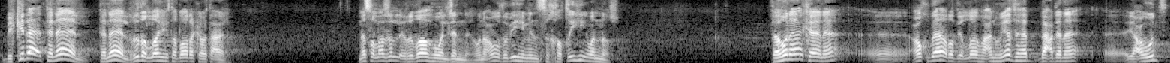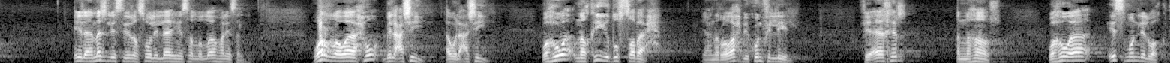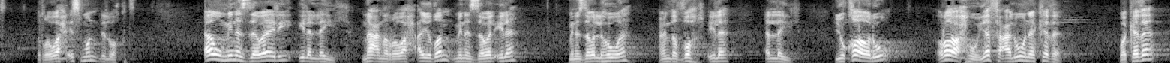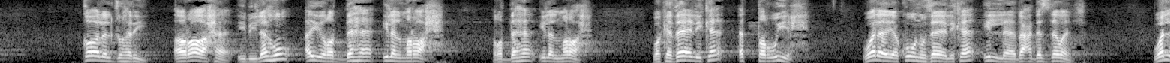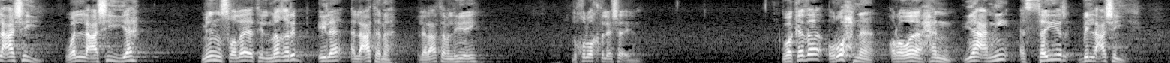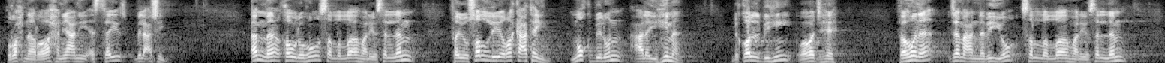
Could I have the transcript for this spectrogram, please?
بكده تنال تنال رضا الله تبارك وتعالى. نسأل الله جل رضاه والجنة ونعوذ به من سخطه والنار. فهنا كان آه، عقبة رضي الله عنه يذهب بعدما آه، يعود إلى مجلس رسول الله صلى الله عليه وسلم. والرواح بالعشي أو العشي وهو نقيض الصباح. يعني الرواح بيكون في الليل. في آخر النهار وهو اسم للوقت الرواح اسم للوقت. أو من الزوال إلى الليل معنى الرواح أيضا من الزوال إلى من الزوال اللي هو عند الظهر إلى الليل. يقال راحوا يفعلون كذا وكذا. قال الجهري أراح إبله أي ردها إلى المراح ردها إلى المراح. وكذلك الترويح ولا يكون ذلك إلا بعد الزوال والعشي والعشية من صلاة المغرب إلى العتمة. إلى العتمة اللي هي إيه؟ دخول وقت العشاء يعني. وكذا رحنا رواحا يعني السير بالعشي. رحنا رواحا يعني السير بالعشي. أما قوله صلى الله عليه وسلم فيصلي ركعتين. مقبل عليهما بقلبه ووجهه. فهنا جمع النبي صلى الله عليه وسلم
